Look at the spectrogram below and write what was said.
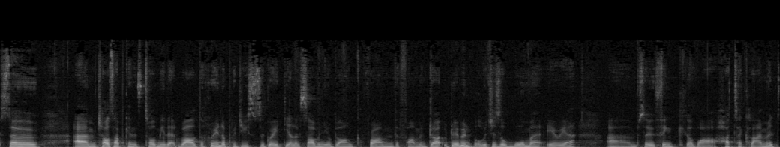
So um, Charles Hopkins told me that while De Grendel produces a great deal of Sauvignon Blanc from the farm in Durbanville, which is a warmer area, um, so think of our hotter climate,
